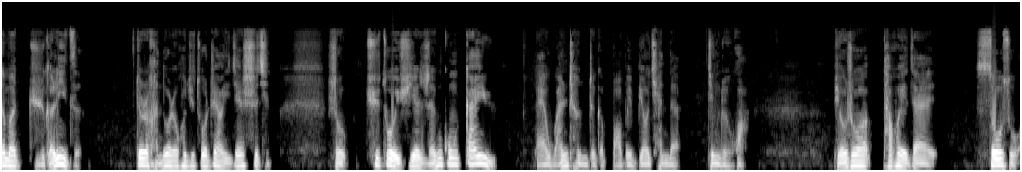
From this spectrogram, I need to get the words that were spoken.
那么举个例子。就是很多人会去做这样一件事情，手去做一些人工干预，来完成这个宝贝标签的精准化。比如说，他会在搜索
